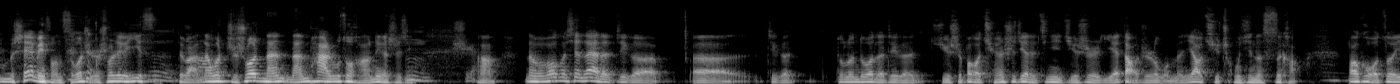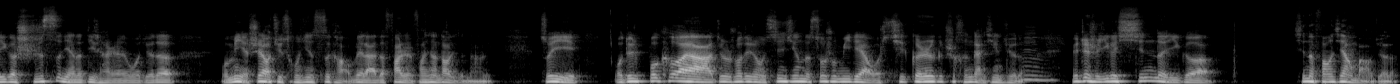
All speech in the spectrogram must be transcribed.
我们谁也没讽刺，我只是说这个意思，嗯对吧？那我只说男男怕入错行这个事情。嗯，是啊，那么包括现在的这个呃这个多伦多的这个局势，包括全世界的经济局势，也导致了我们要去重新的思考。包括我作为一个十四年的地产人，我觉得我们也是要去重新思考未来的发展方向到底在哪里。所以我对播客呀，就是说这种新兴的 social media，我是其实个人是很感兴趣的，因嗯，为这是一个新的一个新的方向吧，我觉得。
